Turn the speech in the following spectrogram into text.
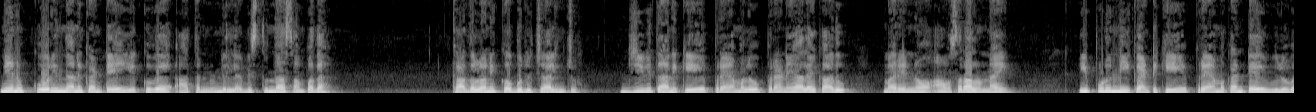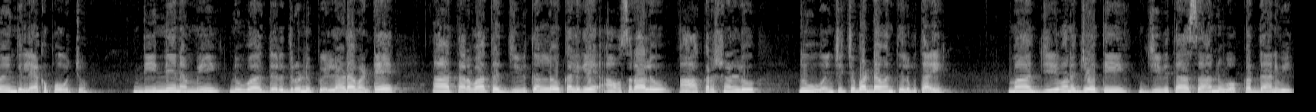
నేను కోరిన దానికంటే ఎక్కువే అతని నుండి లభిస్తుందా సంపద? కథలోని కబుర్లు చాలించు. జీవితానికి ప్రేమలు ప్రణయాలే కాదు మరెన్నో అవసరాలున్నాయి. ఇప్పుడు నీ కంటికి ప్రేమ కంటే విలువైంది లేకపోవచ్చు. దీన్నే నమ్మి నువ్వు ఆ దరిద్రుణ్ణి పెళ్ళాడావంటే ఆ తర్వాత జీవితంలో కలిగే అవసరాలు ఆకర్షణలు నువ్వు వంచబడ్డావని తెలుపుతాయి. మా జీవనజ్యోతి జీవితాశ నువ్వొక్కదానివి.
